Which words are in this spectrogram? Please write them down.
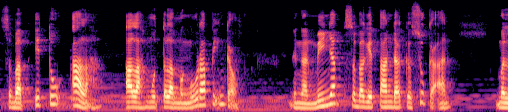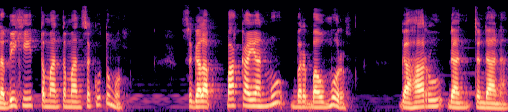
Sebab itu Allah, Allahmu telah mengurapi engkau dengan minyak sebagai tanda kesukaan melebihi teman-teman sekutumu. Segala pakaianmu berbau mur, gaharu dan cendana.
